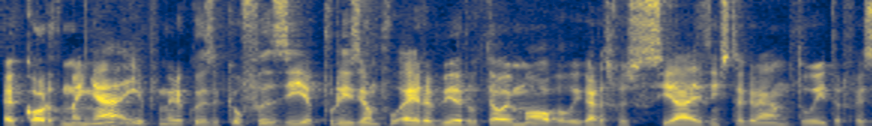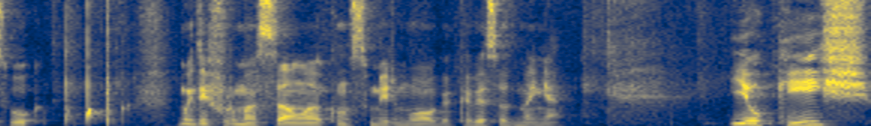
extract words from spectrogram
acordo de manhã e a primeira coisa que eu fazia, por exemplo, era ver o telemóvel, ligar as redes sociais, Instagram, Twitter, Facebook. Muita informação a consumir-me logo a cabeça de manhã. E eu quis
